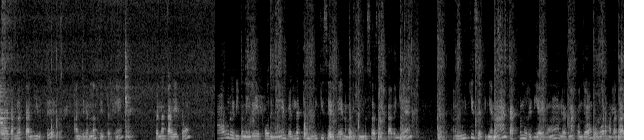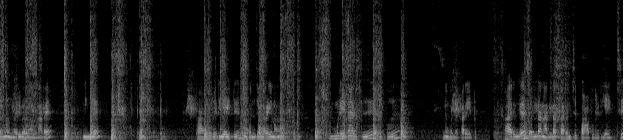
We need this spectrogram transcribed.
கால் டம்ளர் தண்ணி விட்டு அஞ்சு வெள்ளம் சேர்த்துருக்கேன். வெள்ளம் கரையட்டும். பாவு ரெடி பண்ணையில் எப்போதுமே வெள்ளத்தை நுணுக்கி சேர்க்க இந்த மாதிரி முழுசாக சேர்க்காதீங்க. நுணுக்கி சேர்த்திங்கன்னா டக்குன்னு ரெடி ஆகிடும் இல்லைன்னா கொஞ்சம் ஓரமெல்லாம் கருங்கின மாதிரி வரும் அதனால் நீங்கள் பாவு ரெடி ஆகிட்டு இன்னும் கொஞ்சம் கரையணும். சிம்முலே தான் இருக்குது அடுப்பு இன்னும் கொஞ்சம் கரையட்டும். பாருங்கள் வெள்ளம் நல்லா கரைஞ்சி பாவு ரெடி ஆயிடுச்சு.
